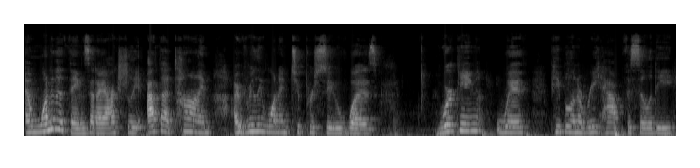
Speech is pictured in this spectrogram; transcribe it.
And one of the things that I actually, at that time, I really wanted to pursue was working with people in a rehab facility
